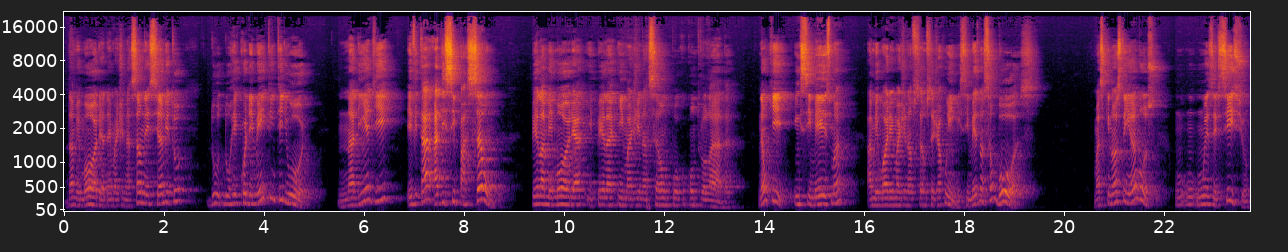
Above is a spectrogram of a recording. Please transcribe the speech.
da memória, da imaginação, nesse âmbito do, do recolhimento interior, na linha de evitar a dissipação pela memória e pela imaginação pouco controlada. Não que em si mesma a memória e a imaginação seja ruim, em si mesmas são boas, mas que nós tenhamos um, um, um exercício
